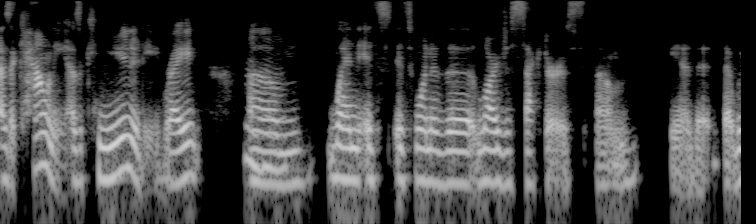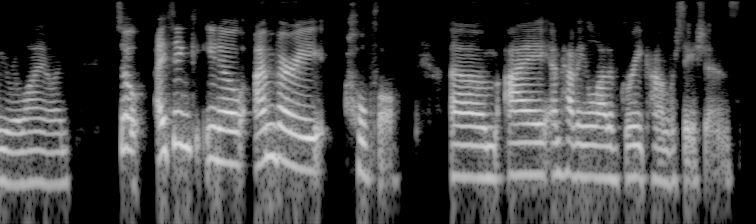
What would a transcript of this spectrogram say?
as a county as a community right mm-hmm. um, when it's it's one of the largest sectors um, you know that that we rely on so i think you know i'm very hopeful um, I am having a lot of great conversations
